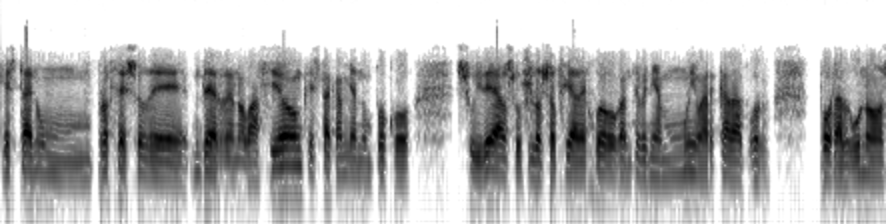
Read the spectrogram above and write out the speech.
que está en un proceso de, de, renovación, que está cambiando un poco su idea o su filosofía de juego que antes venía muy marcada por, por algunos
